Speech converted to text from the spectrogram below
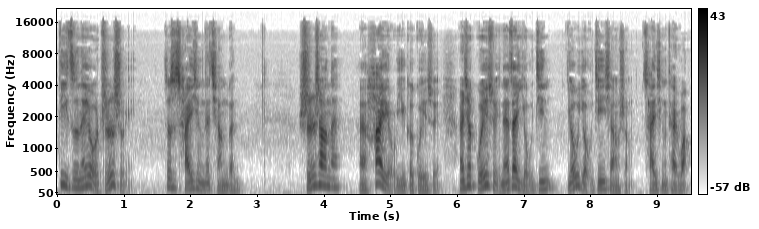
地支呢又有子水，这是财星的强根。时上呢。哎，还有一个癸水，而且癸水呢在酉金，有酉金相生，财星太旺，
